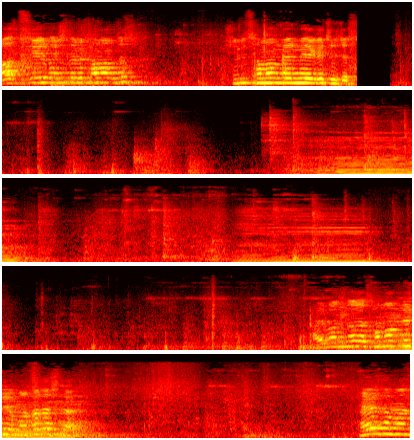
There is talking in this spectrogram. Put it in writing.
Alt sıyırma işlemi tamamdır. Şimdi saman vermeye geçeceğiz. Hayvanlara saman veriyorum arkadaşlar. Her zaman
